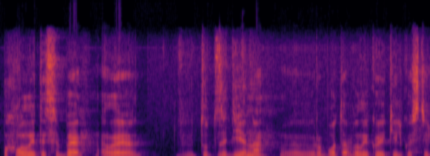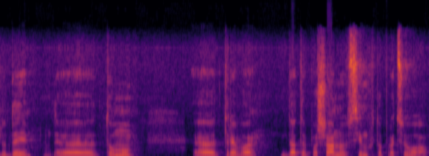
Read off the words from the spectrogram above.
похвалити себе, але тут задіяна е, робота великої кількості людей, е, тому е, треба дати пошану всім, хто працював.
